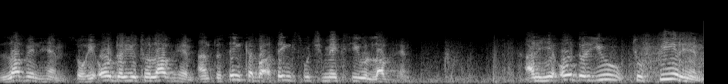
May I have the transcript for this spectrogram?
loving him. So he ordered you to love him and to think about things which makes you love him. And he ordered you to fear him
